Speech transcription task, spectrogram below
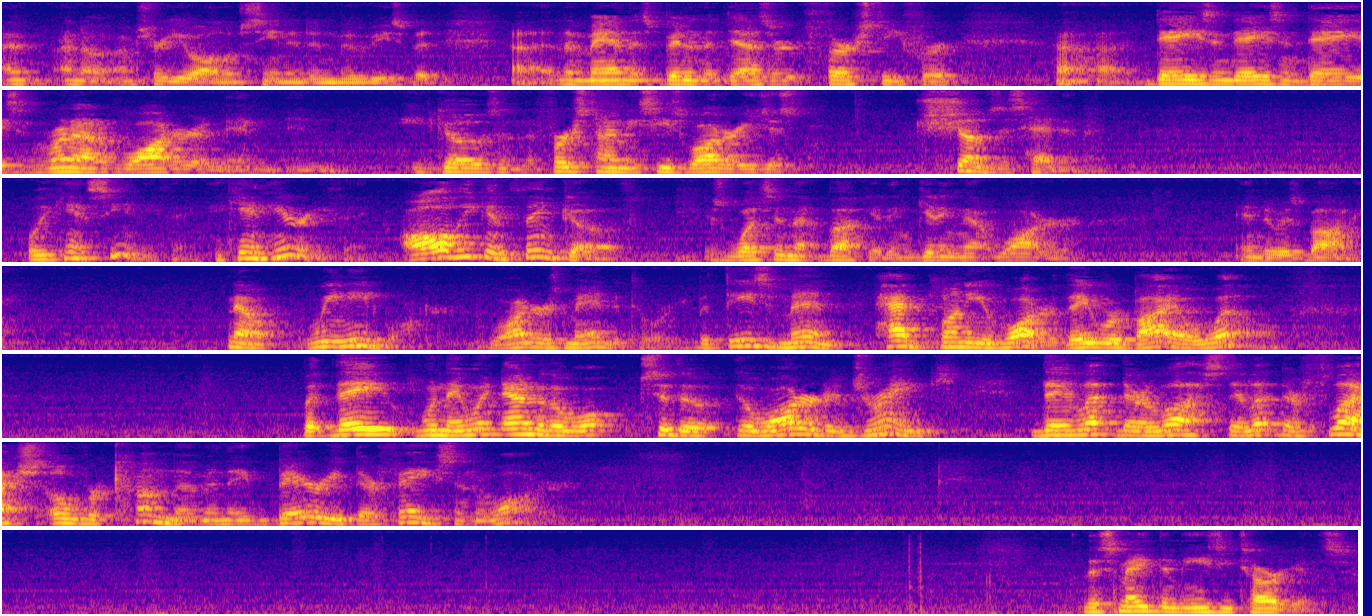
I, I know, I'm sure you all have seen it in movies, but uh, the man that's been in the desert, thirsty for uh, days and days and days, and run out of water, and, and, and he goes, and the first time he sees water, he just shoves his head in it. Well, he can't see anything. He can't hear anything. All he can think of is what's in that bucket and getting that water into his body. Now, we need water. Water is mandatory. But these men had plenty of water. They were by a well. But they, when they went down to the, to the, the water to drink, they let their lust, they let their flesh overcome them, and they buried their face in the water. This made them easy targets.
